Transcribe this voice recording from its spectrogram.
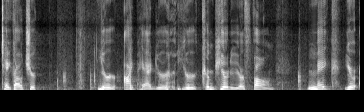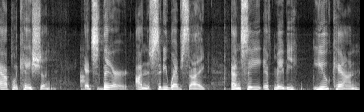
take out your your iPad, your, your computer, your phone. Make your application. It's there on the city website and see if maybe you can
